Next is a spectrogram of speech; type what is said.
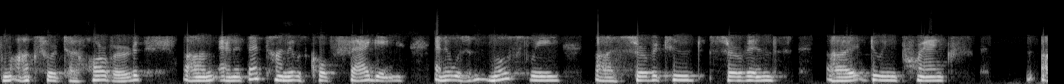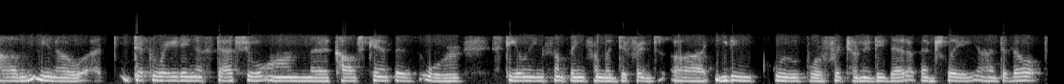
from Oxford to Harvard. Um, and at that time, it was called fagging. And it was mostly uh, servitude, servants, uh, doing pranks, um, you know, uh, decorating a statue on the college campus or stealing something from a different uh, eating group or fraternity that eventually uh, developed.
